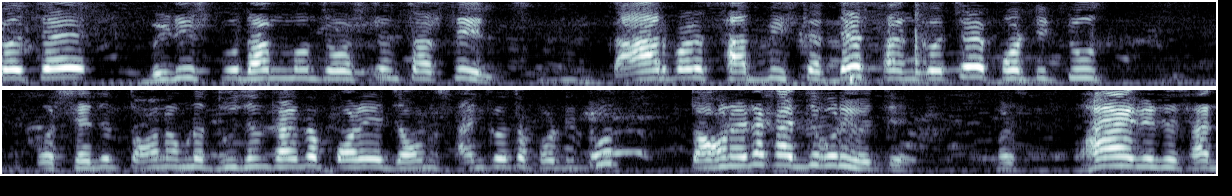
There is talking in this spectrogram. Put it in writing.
করছে ব্রিটিশ প্রধানমন্ত্রী ওয়েস্টার্ন চার্চিল, তারপরে ছাব্বিশটা দেশ সাইন করছে ফোরটি টু ও সেদিন তখন আমরা দুজন থাকবে, পরে যখন সাইন করছে ফোরটি টু তখন এটা কার্যকরী হচ্ছে। হয়ে গেছে সাইন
